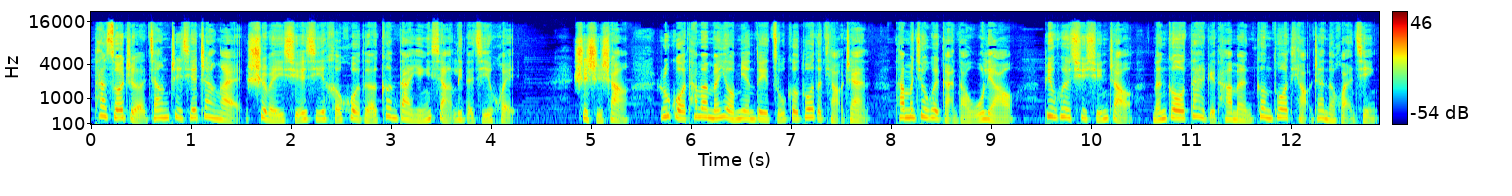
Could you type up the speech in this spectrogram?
探索者将这些障碍视为学习和获得更大影响力的机会。事实上，如果他们没有面对足够多的挑战，他们就会感到无聊。并会去寻找能够带给他们更多挑战的环境。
